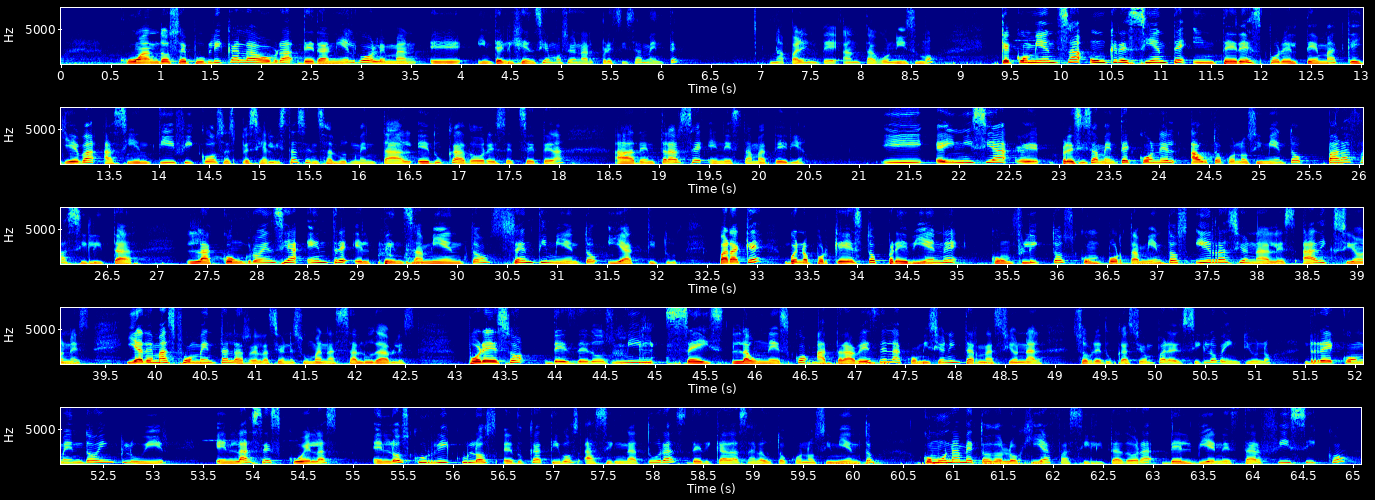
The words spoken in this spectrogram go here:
cuando se publica la obra de Daniel Goleman, eh, Inteligencia Emocional, precisamente, un aparente antagonismo, que comienza un creciente interés por el tema que lleva a científicos, especialistas en salud mental, educadores, etcétera, a adentrarse en esta materia. Y, e inicia eh, precisamente con el autoconocimiento para facilitar la congruencia entre el pensamiento, sentimiento y actitud. ¿Para qué? Bueno, porque esto previene conflictos, comportamientos irracionales, adicciones y además fomenta las relaciones humanas saludables. Por eso, desde 2006, la UNESCO, a través de la Comisión Internacional sobre Educación para el Siglo XXI, recomendó incluir en las escuelas, en los currículos educativos, asignaturas dedicadas al autoconocimiento como una metodología facilitadora del bienestar físico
